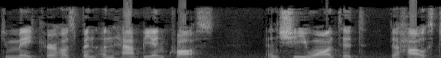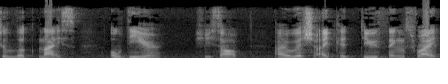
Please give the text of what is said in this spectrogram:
to make her husband unhappy and cross, and she wanted the house to look nice. Oh dear, she sobbed, I wish I could do things right.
